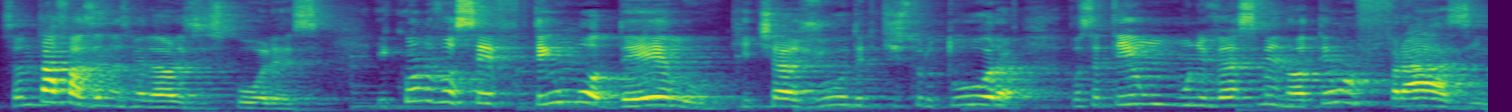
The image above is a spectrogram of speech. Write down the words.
Você não está fazendo as melhores escolhas. E quando você tem um modelo que te ajuda, que te estrutura, você tem um universo menor. Tem uma frase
